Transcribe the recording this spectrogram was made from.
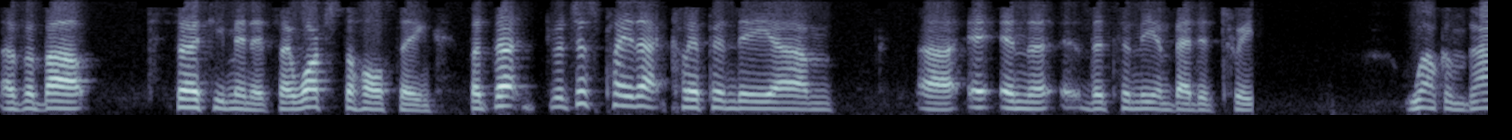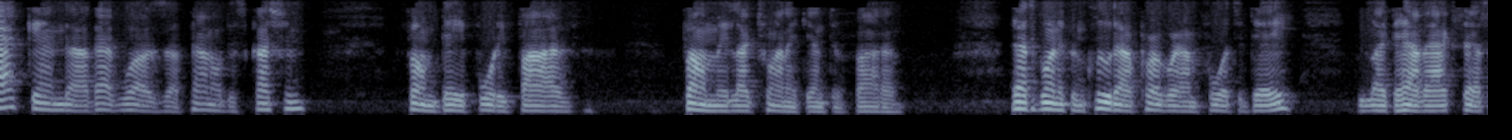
of about 30 minutes. I watched the whole thing, but that but just play that clip in the um, uh, in the that's in the embedded tweet. Welcome back, and uh, that was a panel discussion from day 45 from Electronic Intifada. That's going to conclude our program for today. We'd like to have access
